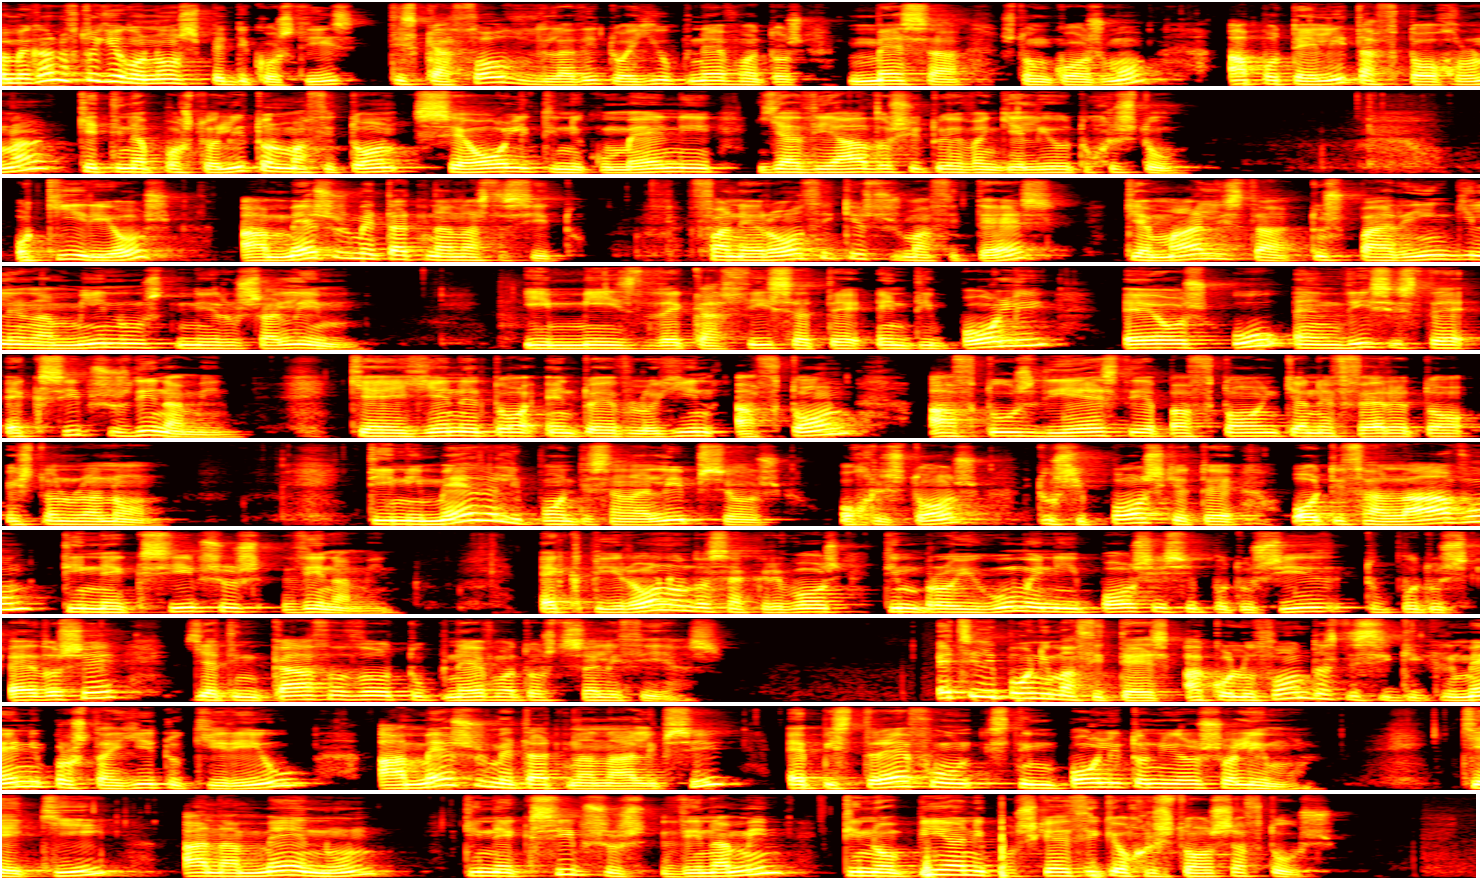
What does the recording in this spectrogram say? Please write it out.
Το μεγάλο αυτό γεγονός της Πεντηκοστής, της καθόδου δηλαδή του Αγίου Πνεύματος μέσα στον κόσμο, αποτελεί ταυτόχρονα και την αποστολή των μαθητών σε όλη την οικουμένη για διάδοση του Ευαγγελίου του Χριστού. Ο Κύριος αμέσως μετά την Ανάστασή Του φανερώθηκε στους μαθητές και μάλιστα τους παρήγγειλε να μείνουν στην Ιερουσαλήμ. «Ημείς δε καθίσατε εν την πόλη έως ου ενδύσιστε εξύψους δύναμην και γένετο εν το ευλογήν αυτών αυτούς διέστη επ' αυτών και ανεφέρετο εις τον ουρανό. Την ημέρα λοιπόν της αναλήψεως ο Χριστός τους υπόσχεται ότι θα λάβουν την εξύψους δύναμη εκπληρώνοντας ακριβώς την προηγούμενη υπόσχεση που τους, που τους έδωσε για την κάθοδο του Πνεύματος της Αληθείας. Έτσι λοιπόν οι μαθητές ακολουθώντας τη συγκεκριμένη προσταγή του Κυρίου αμέσως μετά την Ανάληψη επιστρέφουν στην πόλη των Ιερουσαλήμων και εκεί αναμένουν την εξύψους δύναμη την οποία υποσχέθηκε ο Χριστός σε αυτούς.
